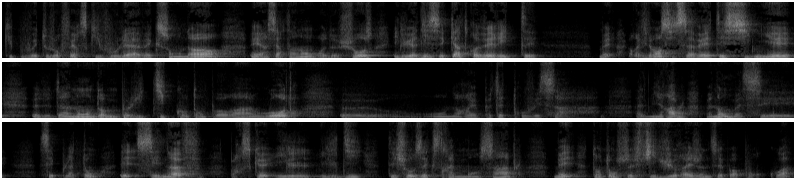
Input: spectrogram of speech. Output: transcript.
qu'il pouvait toujours faire ce qu'il voulait avec son or et un certain nombre de choses. Il lui a dit ces quatre vérités. Mais évidemment, si ça avait été signé d'un nom d'homme politique contemporain ou autre, euh, on aurait peut-être trouvé ça admirable. Mais non, mais c'est Platon et c'est neuf parce qu'il il dit des choses extrêmement simples, mais dont on se figurait, je ne sais pas pourquoi,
